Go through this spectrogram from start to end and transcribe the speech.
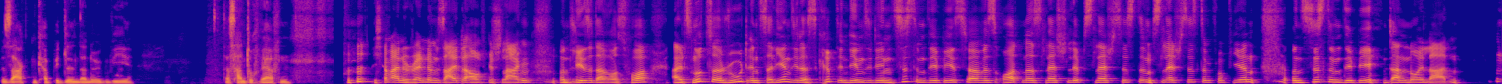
besagten Kapiteln dann irgendwie das Handtuch werfen. Ich habe eine random Seite aufgeschlagen und lese daraus vor. Als Nutzer root installieren Sie das Skript, indem Sie den systemdb Service Ordner slash lib slash system slash system kopieren und systemdb dann neu laden.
